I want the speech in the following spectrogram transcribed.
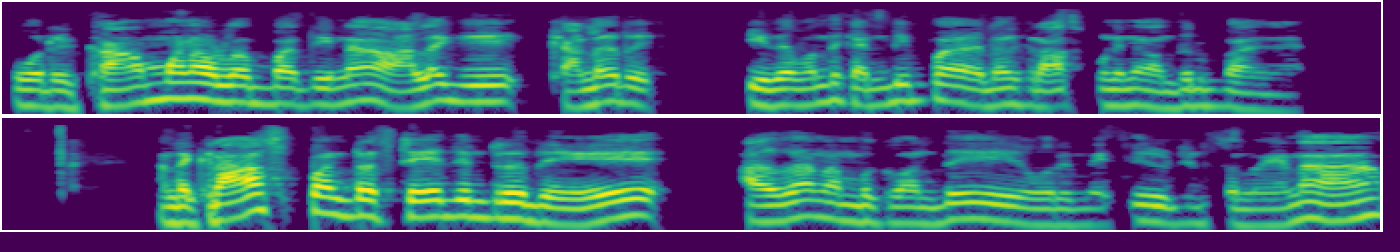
ஒரு காமனா உள்ள பாத்தீங்கன்னா அழகு கலரு இத வந்து கண்டிப்பா எல்லாரும் கிராஸ் பண்ணி தான் வந்திருப்பாங்க. அந்த கிராஸ் பண்ற ஸ்டேஜ்ன்றது அதுதான் நமக்கு வந்து ஒரு மெச்சூரிட்டின்னு சொல்லுவோம். ஏன்னா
